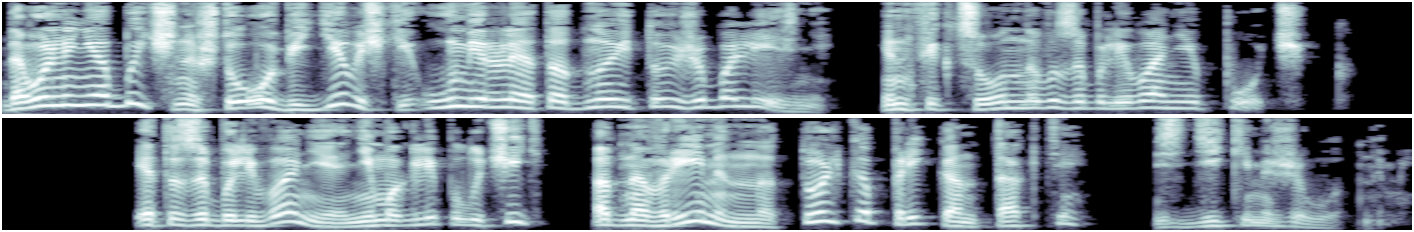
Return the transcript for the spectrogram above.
Довольно необычно, что обе девочки умерли от одной и той же болезни – инфекционного заболевания почек. Это заболевание они могли получить одновременно только при контакте с дикими животными.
